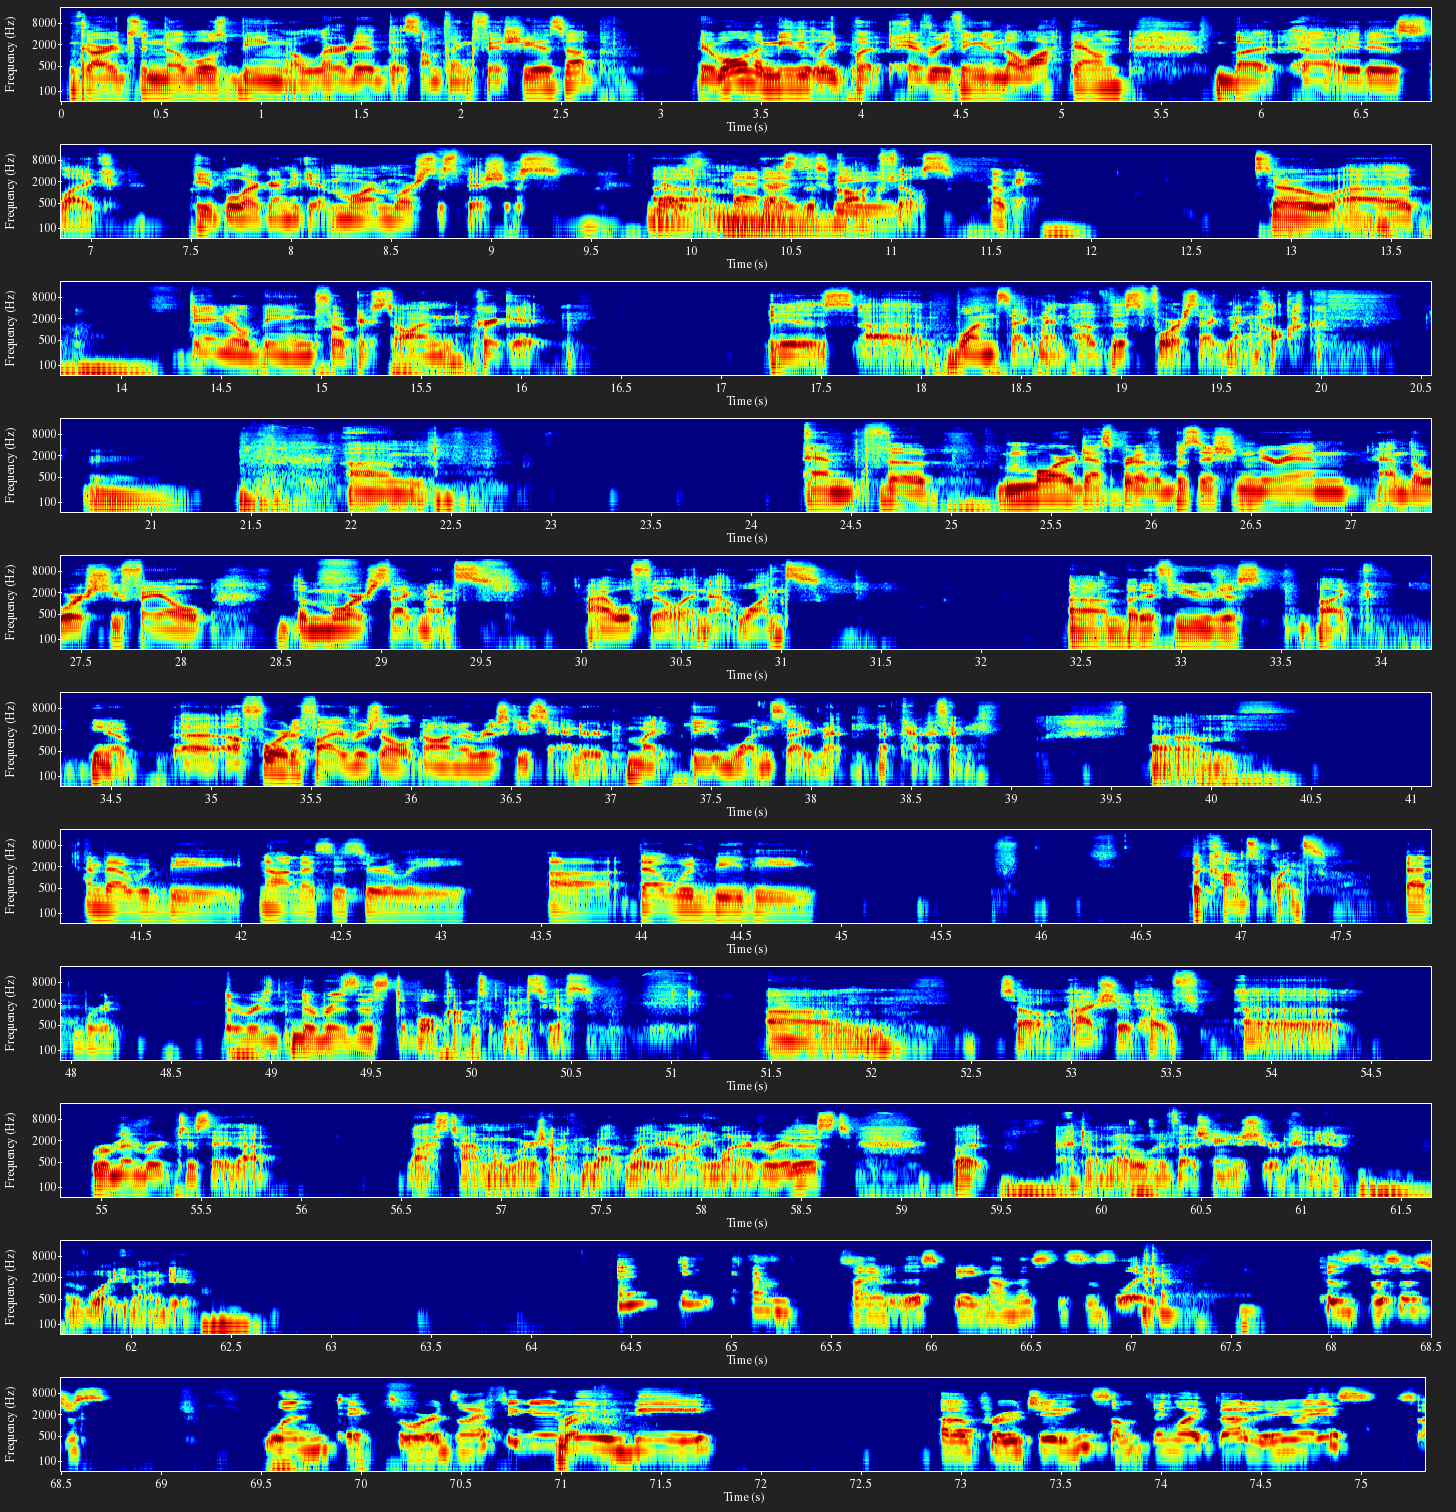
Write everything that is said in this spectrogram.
guards and nobles being alerted that something fishy is up. It won't immediately put everything into lockdown, but uh, it is like people are going to get more and more suspicious um, as has this clock fills. okay. So uh, Daniel being focused on cricket is uh, one segment of this four segment clock. Mm. Um, and the more desperate of a position you're in, and the worse you fail, the more segments I will fill in at once. Um, but if you just like, you know, a a four to five result on a risky standard might be one segment, that kind of thing. Um, And that would be not necessarily uh that would be the the consequence. that word. the res- the resistible consequence. Yes. Um. So I should have uh remembered to say that last time when we were talking about whether or not you wanted to resist, but I don't know if that changes your opinion of what you want to do. I think I'm fine with this being on this. This is like Okay. because this is just one tick towards, and I figured Right. we would be approaching something like that anyways. So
